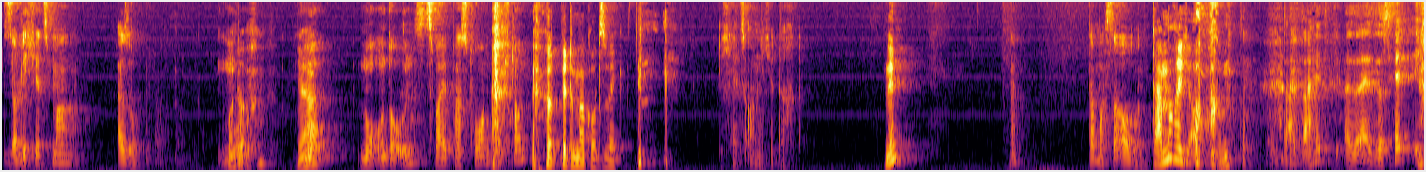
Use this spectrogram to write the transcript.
soll ich jetzt mal, also nur, Unter- ja. nur, nur unter uns zwei Pastorentöchtern? Hört bitte mal kurz weg. Ich hätte es auch nicht gedacht. Ne? Da machst du Augen. Da mache ich auch. einen. Da, da hätte ich, also das hätte ich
